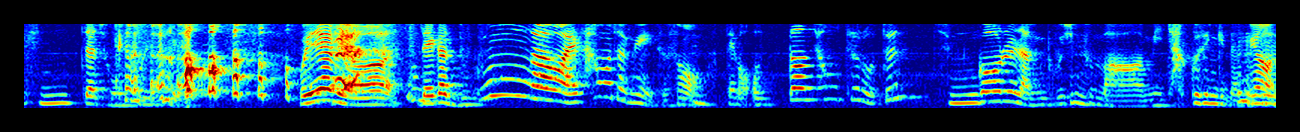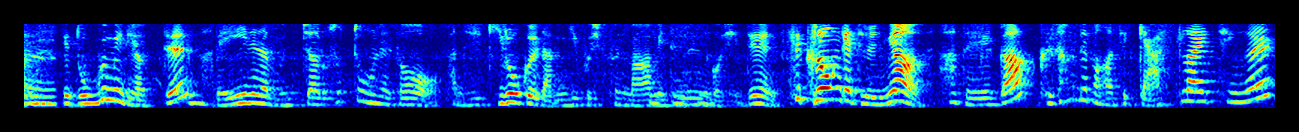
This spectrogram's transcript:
진짜 좋은 포인트예요. 왜냐면 내가 누군 가와의 상호작용에 있어서 음. 내가 어떤 형태로든 증거를 남기고 싶은 마음이 자꾸 생긴다면 음. 이게 녹음이 되었든 음. 메일이나 문자로 소통을 해서 반드시 기록을 남기고 싶은 마음이 음, 드는 음, 음. 것이든 근데 그런 게 들면 아 내가 그 상대방한테 가스라이팅을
